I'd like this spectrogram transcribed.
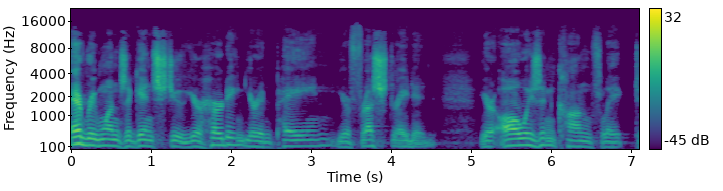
Everyone's against you. You're hurting, you're in pain, you're frustrated, you're always in conflict.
